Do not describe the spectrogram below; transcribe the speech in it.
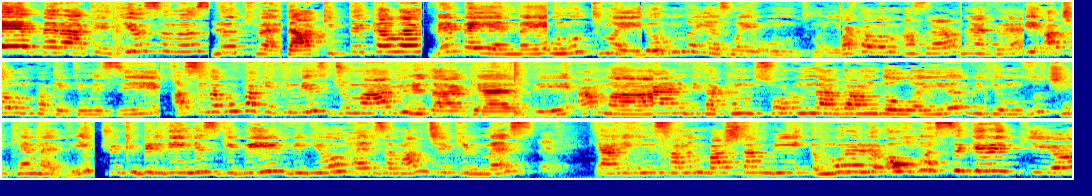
Eğer merak ediyorsanız lütfen takipte kalın ve beğenmeyi unutmayın. Yorum da yazmayı unutmayın. Bakalım Azra nerede? Bir açalım paketimizi. Aslında bu paketimiz cuma günü daha geldi ama yani bir takım sorunlardan dolayı videomuzu çekemedik. Çünkü bildiğiniz gibi video her zaman çekilmez. Evet. Yani insanın baştan bir morali olması gerekiyor.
